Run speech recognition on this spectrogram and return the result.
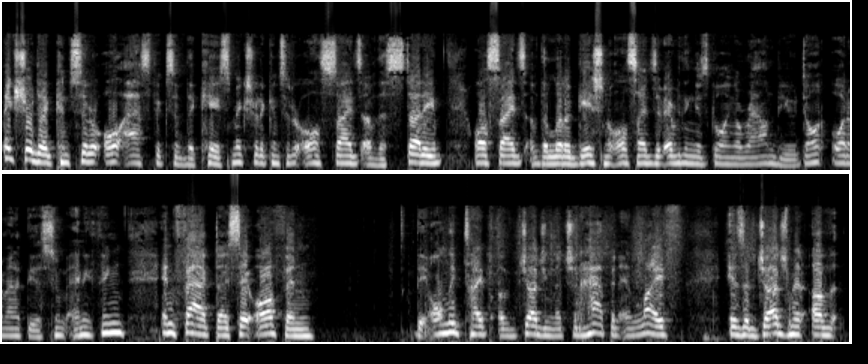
make sure to consider all aspects of the case. Make sure to consider all sides of the study, all sides of the litigation, all sides of everything that's going around you. Don't automatically assume anything. In fact, I say often, the only type of judging that should happen in life is a judgment of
